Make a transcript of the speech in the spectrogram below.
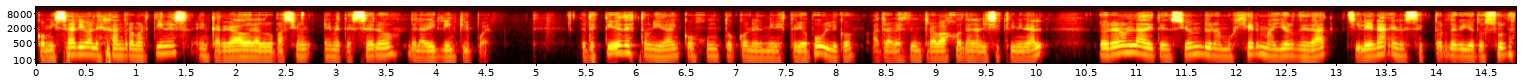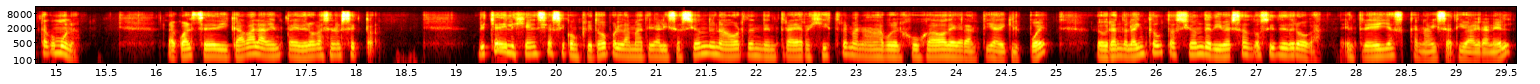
Comisario Alejandro Martínez, encargado de la agrupación MT0 de la Big Green Quilpué. Detectives de esta unidad, en conjunto con el Ministerio Público, a través de un trabajo de análisis criminal, lograron la detención de una mujer mayor de edad chilena en el sector de Belloto Sur de esta comuna, la cual se dedicaba a la venta de drogas en el sector. Dicha diligencia se concretó por la materialización de una orden de entrada y registro emanada por el Juzgado de Garantía de Quilpué, logrando la incautación de diversas dosis de droga, entre ellas cannabis a granel,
